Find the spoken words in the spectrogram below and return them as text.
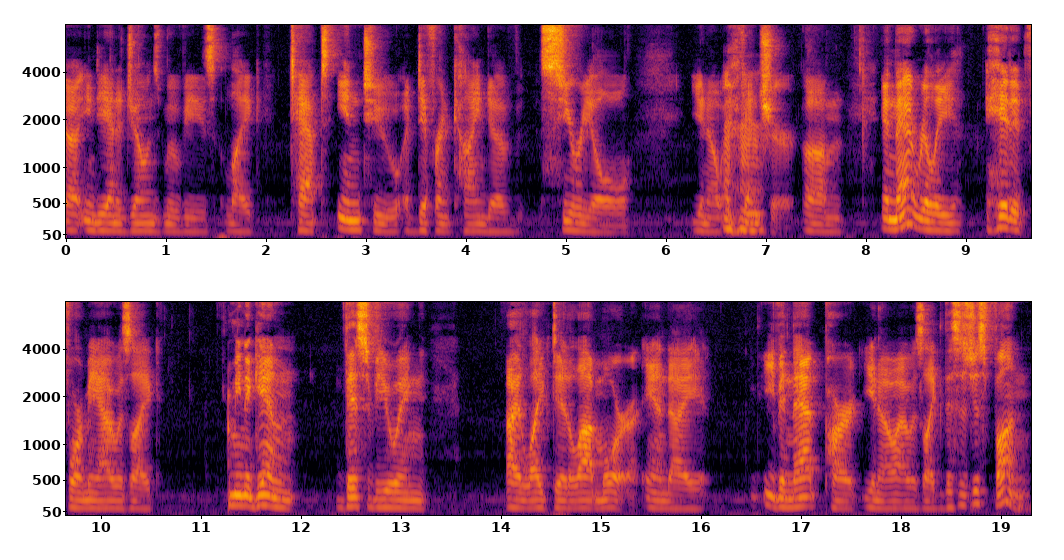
uh, indiana jones movies like taps into a different kind of serial you know Mhm. adventure um and that really hit it for me. I was like i mean again this viewing i liked it a lot more. And i even that part you know i was like this is just fun.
